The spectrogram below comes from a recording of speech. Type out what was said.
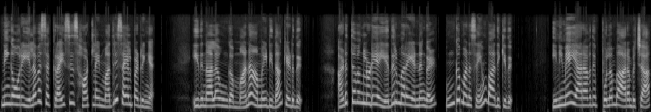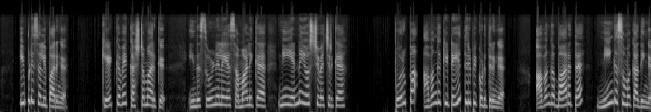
நீங்க ஒரு இலவச கிரைசிஸ் ஹாட்லைன் மாதிரி செயல்படுறீங்க. இதனால உங்க மன அமைதி தான் கெடுது. அடுத்தவங்களுடைய எதிர்மறை எண்ணங்கள் உங்க மனசையும் பாதிக்குது. இனிமே யாராவது புலம்ப ஆரம்பிச்சா இப்படி சொல்லி பாருங்க. கேட்கவே கஷ்டமா இருக்கு. இந்த சூழ்நிலைய சமாளிக்க நீ என்ன யோசிச்சு வச்சிருக்க? பொறுப்பா அவங்க கிட்டயே திருப்பி கொடுத்துருங்க. அவங்க பாரத்தை நீங்க சுமக்காதீங்க.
